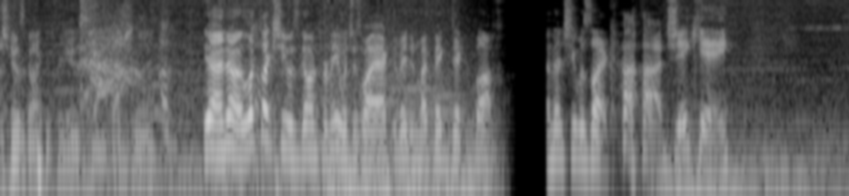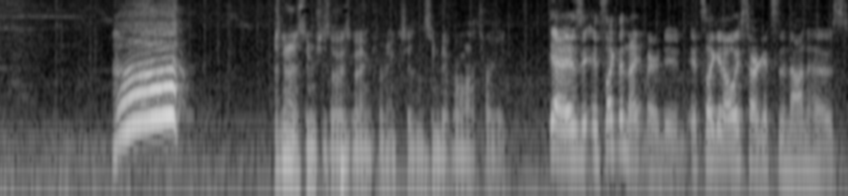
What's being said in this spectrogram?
She was going for you, so actually. Yeah, I know. It looked like she was going for me, which is why I activated my big dick buff. And then she was like, haha, JK. Ah! I was gonna assume she's always going for me 'cause she doesn't seem to ever want to target. Yeah, it's, it's like the nightmare, dude. It's like it always targets the non-host.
